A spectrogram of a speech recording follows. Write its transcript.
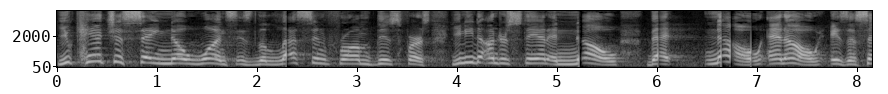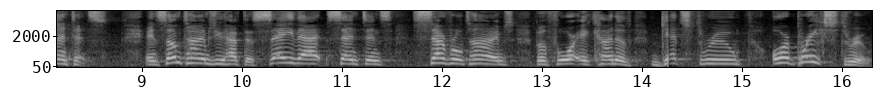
You can't just say no once, is the lesson from this verse. You need to understand and know that no, N-O, is a sentence. And sometimes you have to say that sentence several times before it kind of gets through or breaks through.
